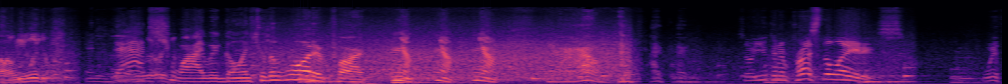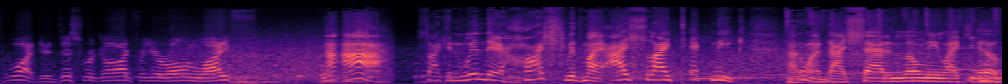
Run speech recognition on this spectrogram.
Oh, you... And that's why we're going to the water park. No, no, no. So you can impress the ladies. With what? Your disregard for your own life? Nuh-uh. So I can win their hearts with my ice slide technique. I don't want to die sad and lonely like you.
